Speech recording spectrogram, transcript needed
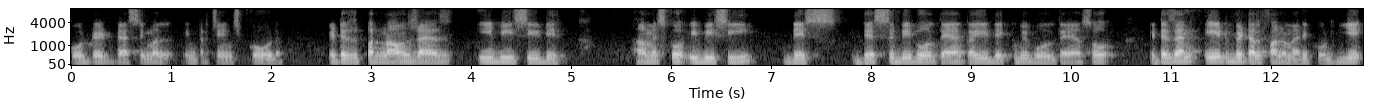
coded decimal interchange code it is pronounced as E B C D हम इसको ई बी सी डिस डिस भी बोलते हैं, कई डिक भी बोलते हैं so it is an eight bit alpha numeric code ये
